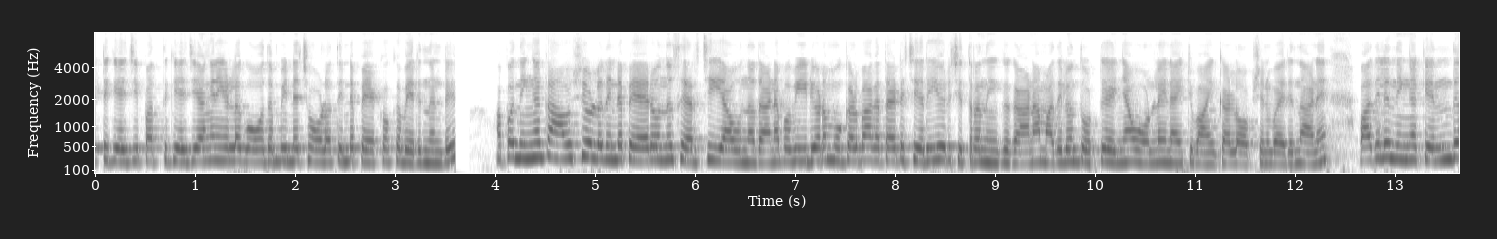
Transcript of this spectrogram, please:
എട്ട് കെ ജി പത്ത് കെ ജി അങ്ങനെയുള്ള ഗോതമ്പിന്റെ ചോളത്തിന്റെ പേക്കൊക്കെ വരുന്നുണ്ട്. അപ്പോൾ നിങ്ങൾക്ക് ആവശ്യമുള്ളതിന്റെ പേരൊന്ന് സെർച്ച് ചെയ്യാവുന്നതാണ്. അപ്പോൾ വീഡിയോയുടെ മുകൾ ഭാഗത്തായിട്ട് ചെറിയൊരു ചിത്രം നിങ്ങൾക്ക് കാണാം. അതിലൊന്ന് തൊട്ട് കഴിഞ്ഞാൽ ഓൺലൈനായിട്ട് വാങ്ങിക്കാനുള്ള ഓപ്ഷൻ വരുന്നതാണ്. അപ്പോൾ അതിൽ നിങ്ങൾക്ക് എന്ത്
